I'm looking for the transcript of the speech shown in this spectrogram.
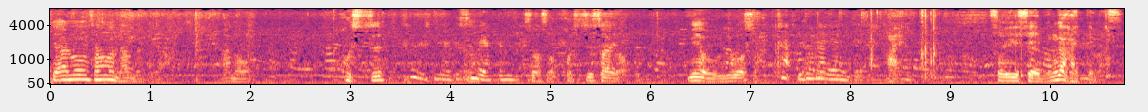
ヒアルロン酸は何だっけな？あの保湿？そうですね。私もやってます。そうそう保湿作用。目を潤すはい、そういう成分が入ってます。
